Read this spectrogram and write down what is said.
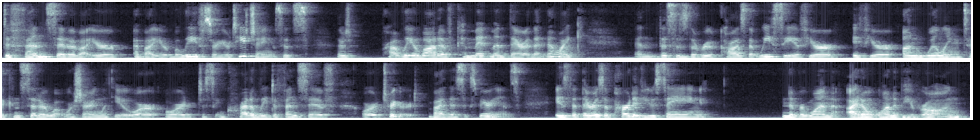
defensive about your about your beliefs or your teachings, it's there's probably a lot of commitment there that no, I and this is the root cause that we see if you're if you're unwilling to consider what we're sharing with you or or just incredibly defensive or triggered by this experience is that there is a part of you saying, number one, I don't want to be wrong.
